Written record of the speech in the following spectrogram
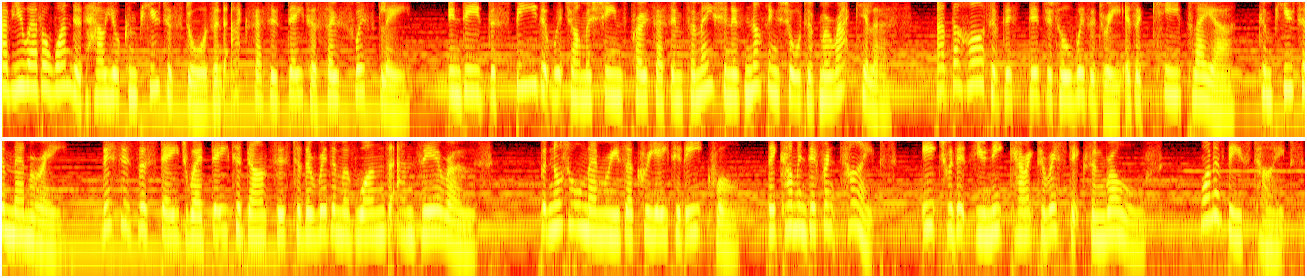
Have you ever wondered how your computer stores and accesses data so swiftly? Indeed, the speed at which our machines process information is nothing short of miraculous. At the heart of this digital wizardry is a key player, computer memory. This is the stage where data dances to the rhythm of ones and zeros. But not all memories are created equal. They come in different types, each with its unique characteristics and roles. One of these types,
